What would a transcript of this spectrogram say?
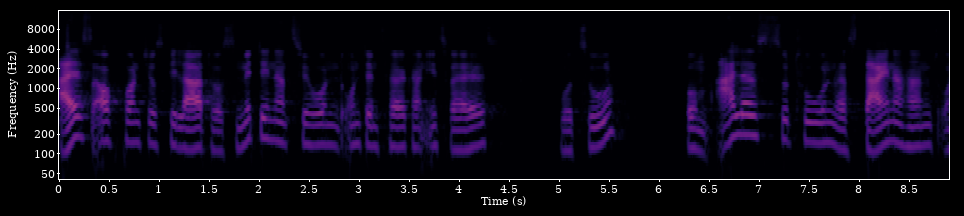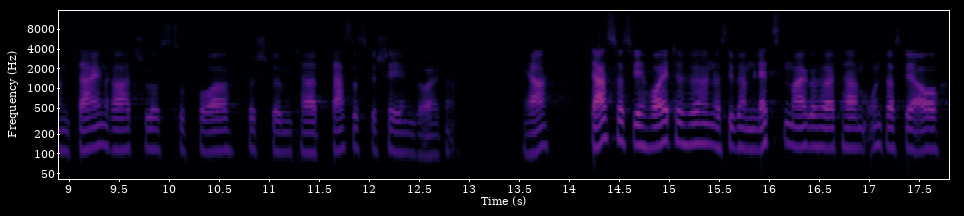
als auch Pontius Pilatus mit den Nationen und den Völkern Israels. Wozu? Um alles zu tun, was deine Hand und dein Ratschluss zuvor bestimmt hat, dass es geschehen sollte. Ja, das, was wir heute hören, was wir beim letzten Mal gehört haben und was wir auch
